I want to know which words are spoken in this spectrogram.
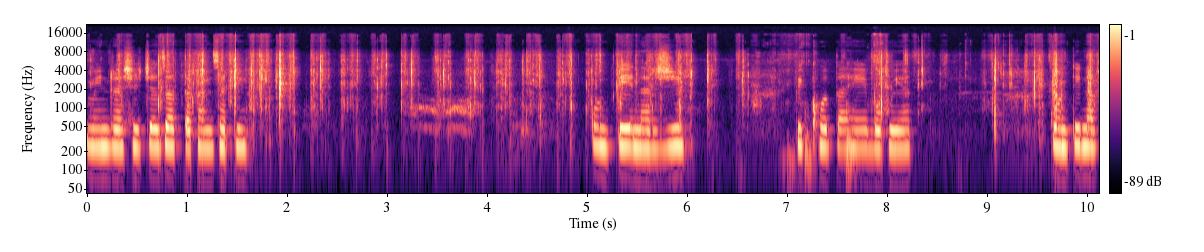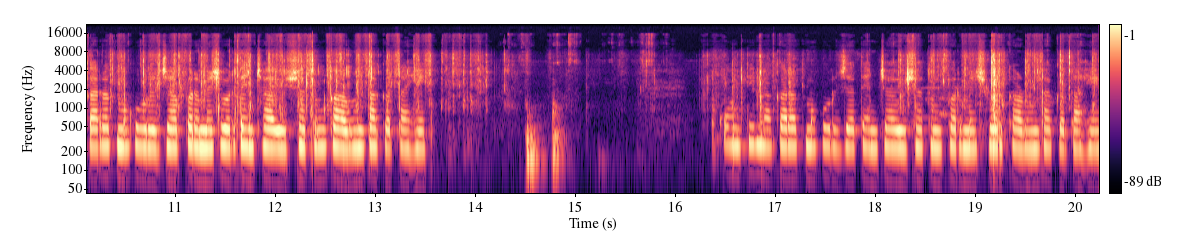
मीन राशीच्या जातकांसाठी कोणती एनर्जी पीक होत आहे बघूयात. कोणती नकारात्मक ऊर्जा परमेश्वर त्यांच्या आयुष्यातून काढून टाकत आहे? कोणती नकारात्मक ऊर्जा त्यांच्या आयुष्यातून परमेश्वर काढून टाकत आहे?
